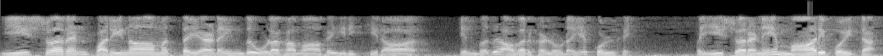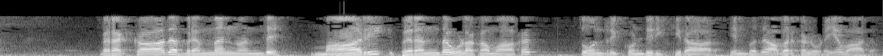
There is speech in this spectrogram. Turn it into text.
ஈஸ்வரன் பரிணாமத்தை அடைந்து உலகமாக இருக்கிறார் என்பது அவர்களுடைய கொள்கை. இப்ப ஈஸ்வரனே மாறி போயிட்டார். பிறக்காத பிரம்மன் வந்து மாறி பிறந்த உலகமாக தோன்றிக் கொண்டிருக்கிறார் என்பது அவர்களுடைய வாதம்.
